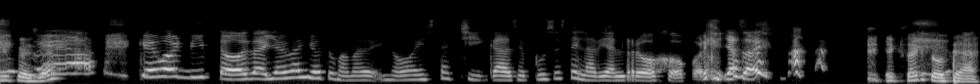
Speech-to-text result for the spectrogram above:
y pues ya. Qué bonito, o sea, ya iba yo tu mamá de, no, esta chica se puso este labial rojo, porque ya sabes. Exacto, o sea,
